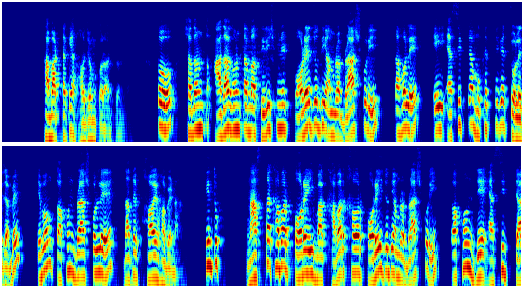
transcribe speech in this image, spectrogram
হয় খাবারটাকে হজম করার জন্য। তো সাধারণত আধা ঘণ্টা বা তিরিশ মিনিট পরে যদি আমরা ব্রাশ করি তাহলে এই অ্যাসিডটা মুখের থেকে চলে যাবে এবং তখন ব্রাশ করলে দাঁতের ক্ষয় হবে না। কিন্তু নাস্তা খাবার পরেই বা খাবার খাওয়ার পরেই যদি আমরা ব্রাশ করি, তখন যে অ্যাসিডটা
